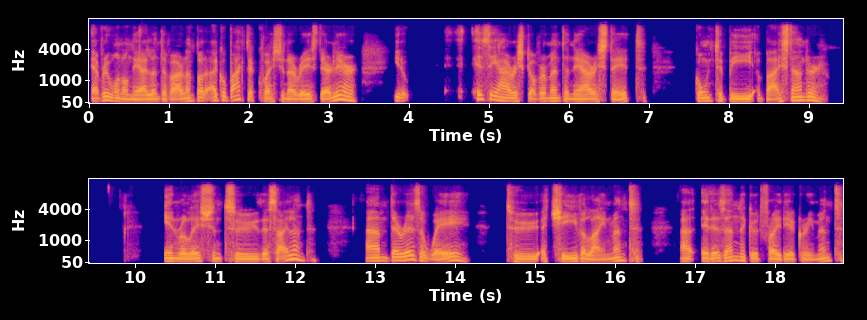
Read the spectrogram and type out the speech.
everyone on the island of Ireland. But I go back to a question I raised earlier. You know, is the Irish government and the Irish state going to be a bystander in relation to this island? Um, there is a way to achieve alignment. Uh, it is in the Good Friday Agreement.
